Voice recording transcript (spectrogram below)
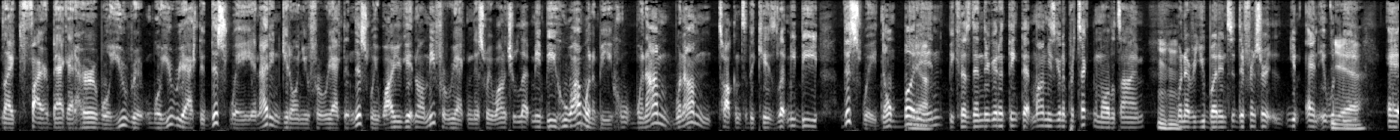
like fire back at her. Well, you re- well you reacted this way, and I didn't get on you for reacting this way. Why are you getting on me for reacting this way? Why don't you let me be who I want to be? Who, when I'm when I'm talking to the kids, let me be this way. Don't butt Yeah. in because then they're gonna think that mommy's gonna protect them all the time. Whenever you butt into different, you, and it would Mm-hmm. Yeah. be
